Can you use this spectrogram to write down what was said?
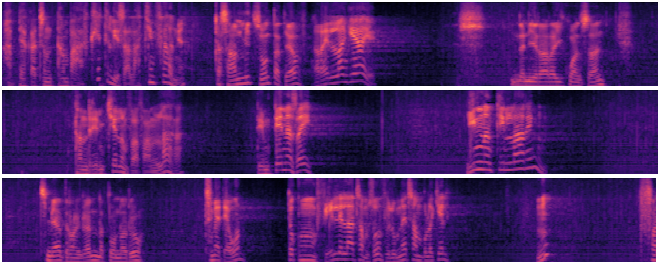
hampiakatry ny tambaviko eto le zalahy ty ny farany an! Ka zany mitsy zao no tadiavo. Rail ange ahy e! Inona ny irarahiako an'izany? Tandremo kely ny vavan'lah a! Dia miteny aza e! Inona ny tian'lah ry inona? Tsy miady ranga ny nataonareo a! Tsy miady ahoana? Tokony mivelona ialahy hatramin'izao mivelominay hatramin'ny mbola kely hum. Fa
